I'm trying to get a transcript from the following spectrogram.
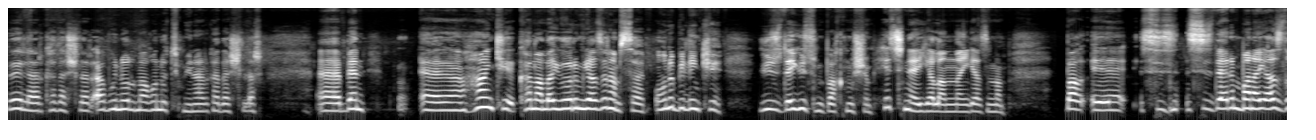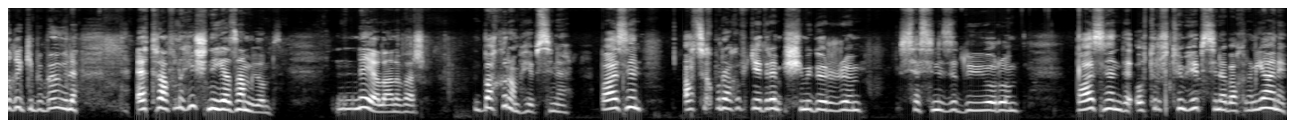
Böyle arkadaşlar abone olmayı unutmayın arkadaşlar. Ee, ben e, hangi kanala yorum yazırımsa onu bilin ki yüzde yüz mü bakmışım. Hiç ne yalandan yazmam. Bak e, siz, sizlerin bana yazdığı gibi böyle etraflı hiç ne yazamıyorum. Ne yalanı var. Bakırım hepsine. Bazen açık bırakıp giderim işimi görürüm. Sesinizi duyuyorum. Bazen de oturup tüm hepsine bakırım. Yani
